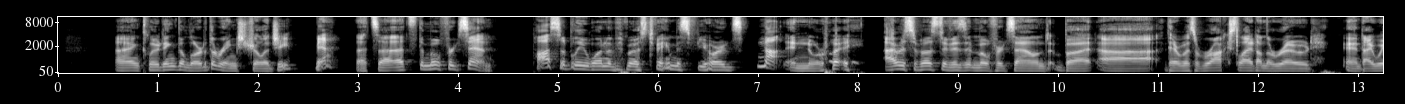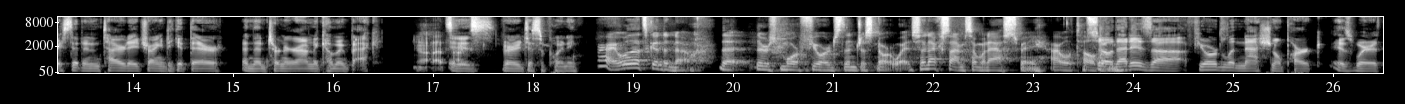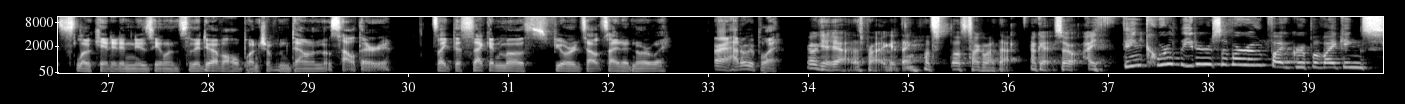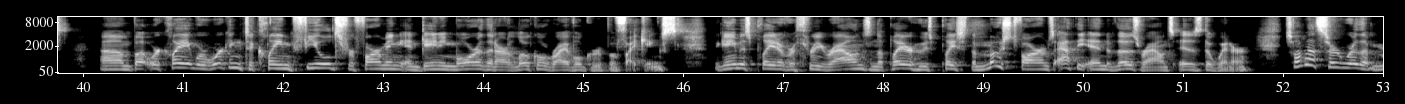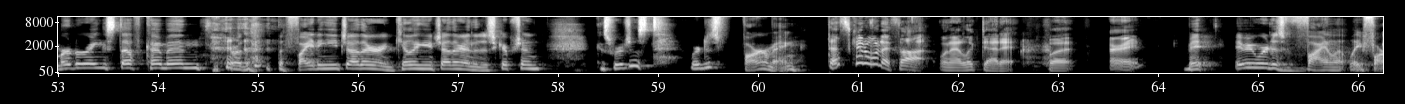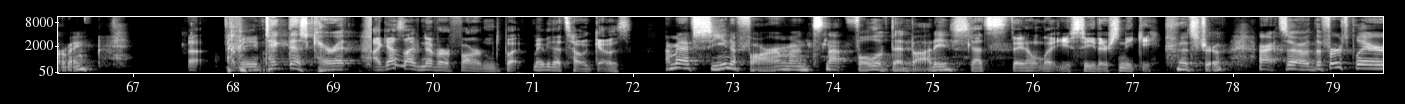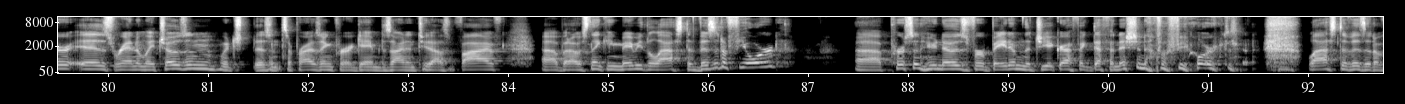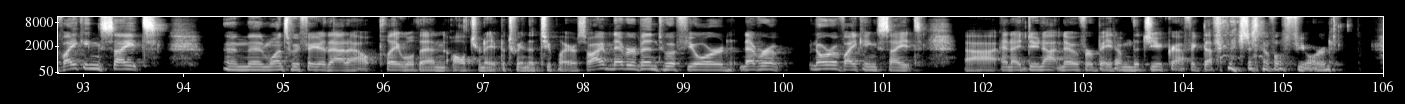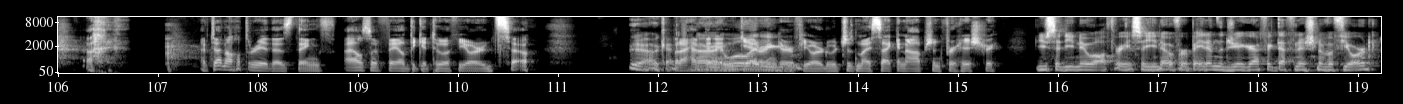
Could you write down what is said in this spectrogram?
uh, including the Lord of the Rings trilogy. Yeah, that's uh, that's the Milford Sound, possibly one of the most famous fjords not in Norway. I was supposed to visit Milford Sound, but uh, there was a rock slide on the road, and I wasted an entire day trying to get there and then turning around and coming back. No, that's It is very disappointing. All right. Well, that's good to know that there's more fjords than just Norway. So next time someone asks me, I will tell So them. So that is uh, Fiordland National Park is where it's located in New Zealand. So they do have a whole bunch of them down in the south area. It's like the second most fjords outside of Norway. All right, how do we play? Okay, yeah, that's probably a good thing. Let's let's talk about that. Okay, so I think we're leaders of our own group of Vikings, um, but we're claim we're working to claim fields for farming and gaining more than our local rival group of Vikings. The game is played over three rounds, and the player who's placed the most farms at the end of those rounds is the winner. So I'm not sure where the murdering stuff come in, or the, the fighting each other and killing each other in the description, because we're just we're just farming. That's kind of what I thought when I looked at it. But all right. May- Maybe we're just violently farming. I mean, Take this carrot. I guess I've never farmed, but maybe that's how it goes. I mean, I've seen a farm and it's not full of dead bodies. That's they don't let you see. They're sneaky. That's true. All right. So the first player is randomly chosen, which isn't surprising for a game designed in 2005. Uh, but I was thinking maybe the last to visit a fjord. Uh, person who knows verbatim the geographic definition of a fjord. last to visit a Viking site. And then once we figure that out, play will then alternate between the two players. So I've never been to a fjord, never nor a Viking site, uh, and I do not know verbatim the geographic definition of a fjord. I've done all three of those things. I also failed to get to a fjord, so Yeah, okay. but I have All been right, in we'll Geiranger you- Fjord, which is my second option for history. You said you knew all three, so you know verbatim the geographic definition of a fjord.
